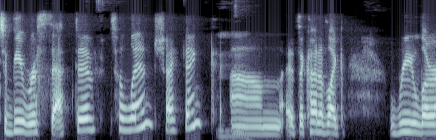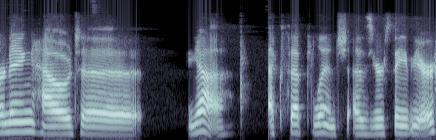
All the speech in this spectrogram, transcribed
to be receptive to Lynch. I think mm-hmm. um, it's a kind of like relearning how to, yeah, accept Lynch as your savior.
